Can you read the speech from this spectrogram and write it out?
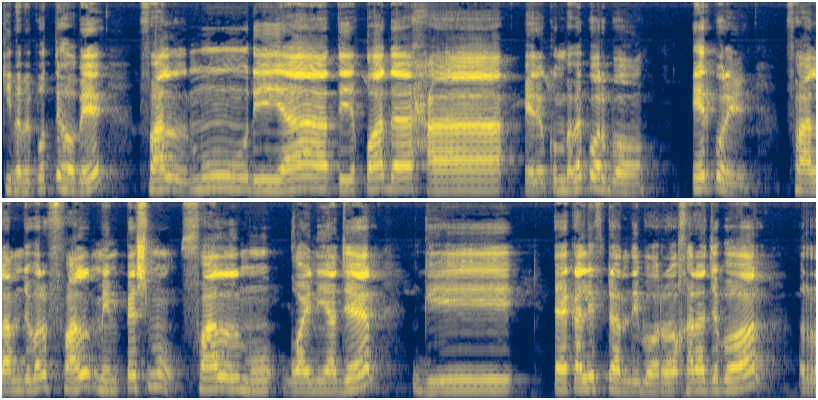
কীভাবে পড়তে হবে? ফাল মুরিয়াতি কদ হা। এরকমভাবে পড়ব। এরপরে ফালাম জবর ফাল মিম পেশমু, ফাল মু গয়নিয়াজের গি এক আলিফ টান দিব, র খারা জবর, র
